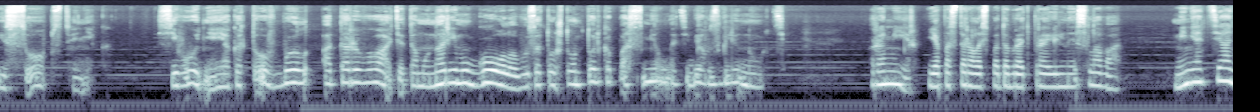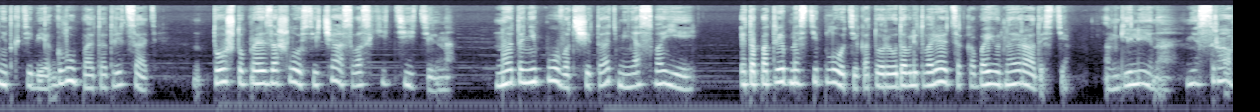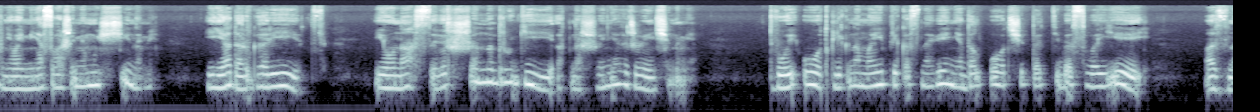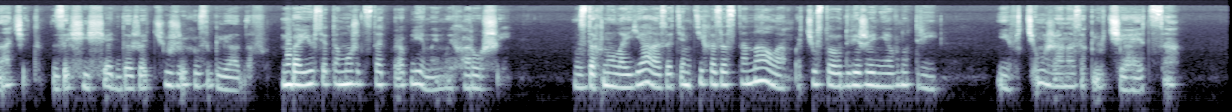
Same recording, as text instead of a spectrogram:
И собственник. Сегодня я готов был оторвать этому Нариму голову за то, что он только посмел на тебя взглянуть. Рамир, я постаралась подобрать правильные слова. Меня тянет к тебе, глупо это отрицать. То, что произошло сейчас, восхитительно. Но это не повод считать меня своей. Это потребности плоти, которые удовлетворяются к обоюдной радости. Ангелина, не сравнивай меня с вашими мужчинами. Я даргариец, и у нас совершенно другие отношения с женщинами. Твой отклик на мои прикосновения дал повод считать тебя своей, а значит, защищать даже от чужих взглядов. Боюсь, это может стать проблемой, мой хороший. Вздохнула я, а затем тихо застонала, почувствовав движение внутри. И в чем же она заключается?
